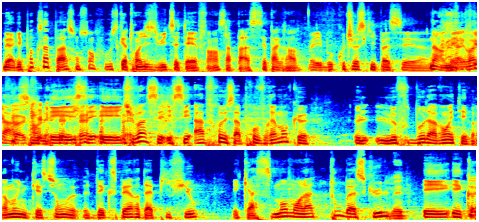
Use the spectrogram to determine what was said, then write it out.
Mais à l'époque ça passe, on s'en fout. C'est 98, c'était F1, ça passe, c'est pas grave. Il y a beaucoup de choses qui passaient. euh. Non, mais À voilà. Et, tu vois, c'est affreux. Ça prouve vraiment que le football avant était vraiment une question d'experts, d'happy few. Et qu'à ce moment-là, tout bascule. Mais Et, et comme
